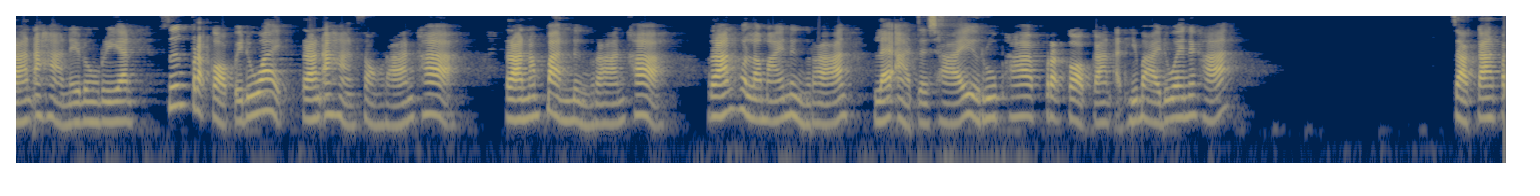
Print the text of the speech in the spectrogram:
ร้านอาหารในโรงเรียน ซึ่งประกอบไปด้วยร้านอาหาร 2 ร้านค่ะ ร้านน้ำปั่น 1 ร้านค่ะ ร้านผลไม้ 1 ร้าน และอาจจะใช้รูปภาพประกอบการอธิบายด้วยนะคะ จากการป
